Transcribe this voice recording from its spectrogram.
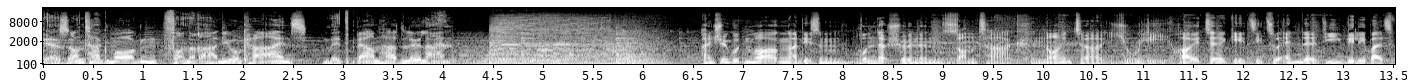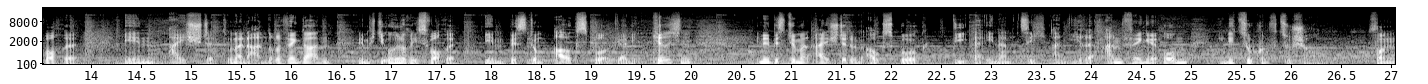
Der Sonntagmorgen von Radio K1 mit Bernhard Löhlein. Einen schönen guten Morgen an diesem wunderschönen Sonntag, 9. Juli. Heute geht sie zu Ende, die Willibaldswoche in Eichstätt. Und eine andere fängt an, nämlich die Ulrichswoche im Bistum Augsburg. Ja, die Kirchen in den Bistümern Eichstätt und Augsburg, die erinnern sich an ihre Anfänge, um in die Zukunft zu schauen. Von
